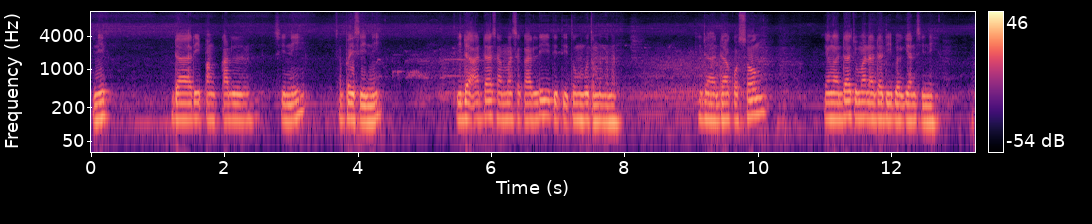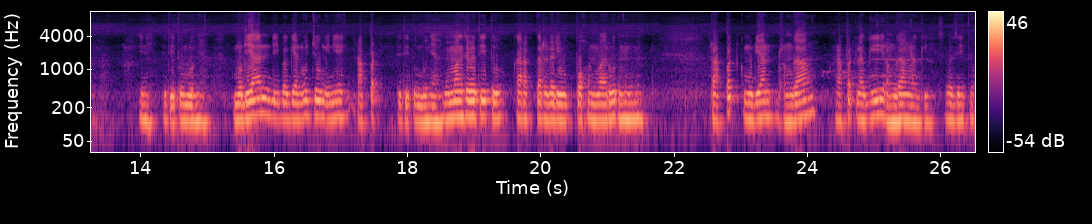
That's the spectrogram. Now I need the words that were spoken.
Ini dari pangkal sini sampai sini. Tidak ada sama sekali titik tumbuh teman-teman. Tidak ada kosong. Yang ada cuman ada di bagian sini. Ini titik tumbuhnya. Kemudian di bagian ujung ini rapat titik tumbuhnya. Memang seperti itu karakter dari pohon baru teman-teman. Rapat kemudian renggang. Rapat lagi renggang lagi. Seperti itu.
